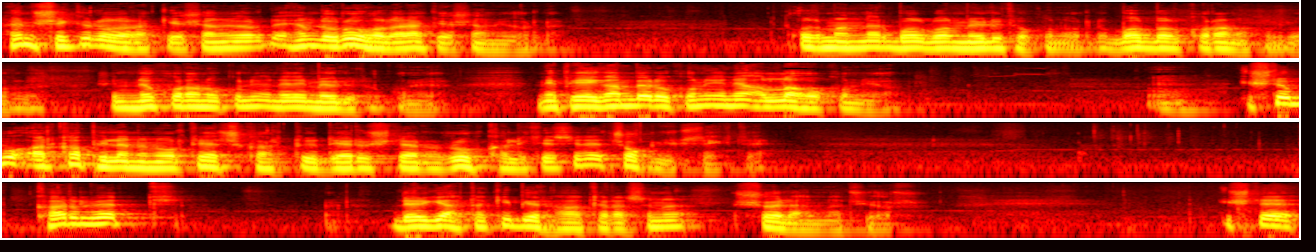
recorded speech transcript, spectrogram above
hem şekil olarak yaşanıyordu hem de ruh olarak yaşanıyordu. O zamanlar bol bol mevlüt okunurdu. Bol bol Kur'an okunuyordu. Şimdi ne Kur'an okunuyor ne de mevlüt okunuyor. Ne peygamber okunuyor ne Allah okunuyor. Evet. İşte bu arka planın ortaya çıkarttığı dervişlerin ruh kalitesi de çok yüksekti. Karlvet dergahtaki bir hatırasını şöyle anlatıyor. İşte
